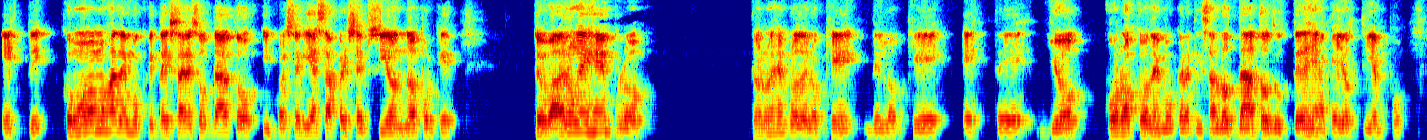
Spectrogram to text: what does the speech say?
Este, ¿Cómo vamos a democratizar esos datos y cuál sería esa percepción, ¿no? Porque te voy a dar un ejemplo, te voy a un ejemplo de lo que, de lo que este, yo conozco democratizar los datos de ustedes en aquellos tiempos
